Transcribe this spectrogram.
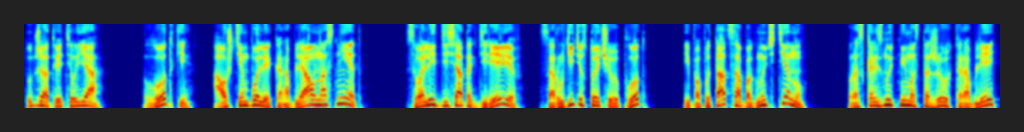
Тут же ответил я. «Лодки? А уж тем более корабля у нас нет. Свалить десяток деревьев, соорудить устойчивый плот и попытаться обогнуть стену, проскользнуть мимо сторожевых кораблей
